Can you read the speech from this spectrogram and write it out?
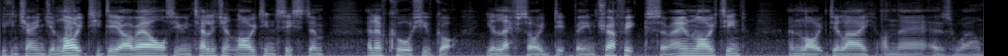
You can change your lights, your DRLs, your intelligent lighting system, and of course, you've got your left side dip beam traffic, surround lighting and light delay on there as well.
